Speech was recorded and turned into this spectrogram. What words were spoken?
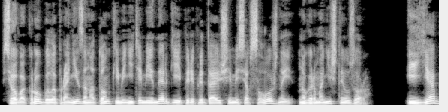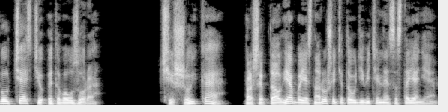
Все вокруг было пронизано тонкими нитями энергии, переплетающимися в сложный, но гармоничный узор. и я был частью этого узора. «Чешуйка!» – прошептал я, боясь нарушить это удивительное состояние.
